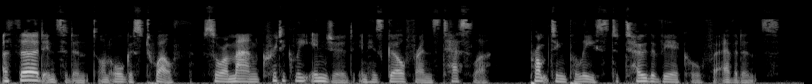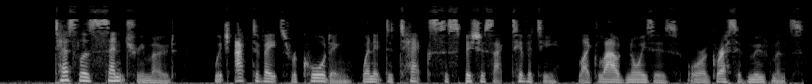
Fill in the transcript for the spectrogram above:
A third incident on August 12th saw a man critically injured in his girlfriend's Tesla, prompting police to tow the vehicle for evidence. Tesla's Sentry mode, which activates recording when it detects suspicious activity like loud noises or aggressive movements,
